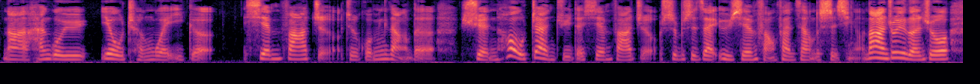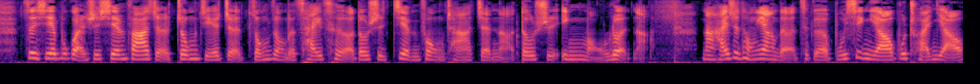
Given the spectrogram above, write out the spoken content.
那韩国瑜又成为一个先发者，就是国民党的选后战局的先发者，是不是在预先防范这样的事情啊？当然，朱立伦说这些不管是先发者、终结者，种种的猜测都是见缝插针啊，都是阴谋论啊。那还是同样的，这个不信谣不传谣，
